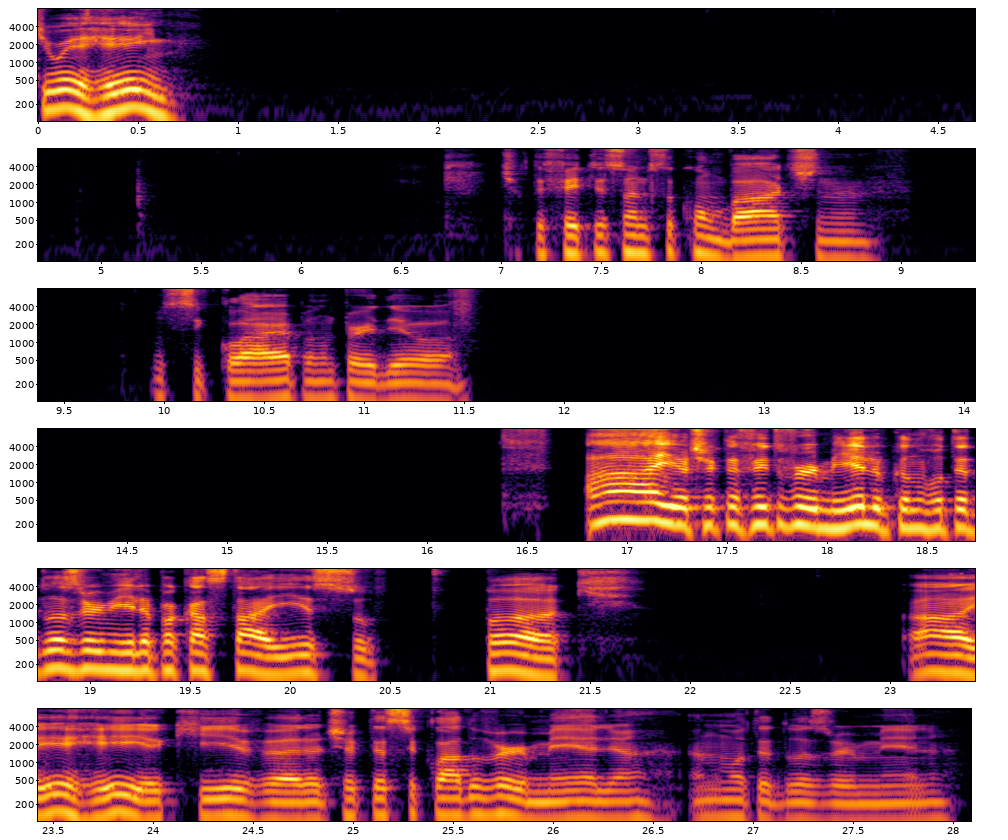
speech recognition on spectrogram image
Que eu errei. Tinha que ter feito isso antes do combate, né? O ciclar pra não perder o... Ai, eu tinha que ter feito vermelho, porque eu não vou ter duas vermelhas pra castar isso. Fuck. Ah, errei aqui, velho. Eu tinha que ter ciclado vermelha. Eu não vou ter duas vermelhas.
